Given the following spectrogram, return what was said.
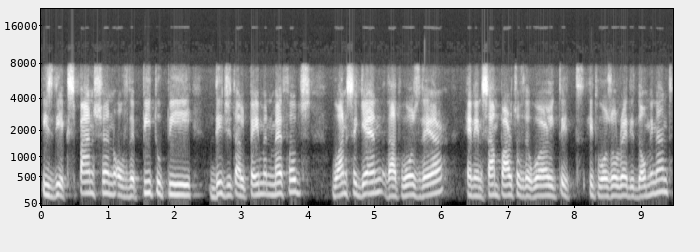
is the expansion of the P2P digital payment methods. Once again, that was there. And in some parts of the world, it, it was already dominant.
